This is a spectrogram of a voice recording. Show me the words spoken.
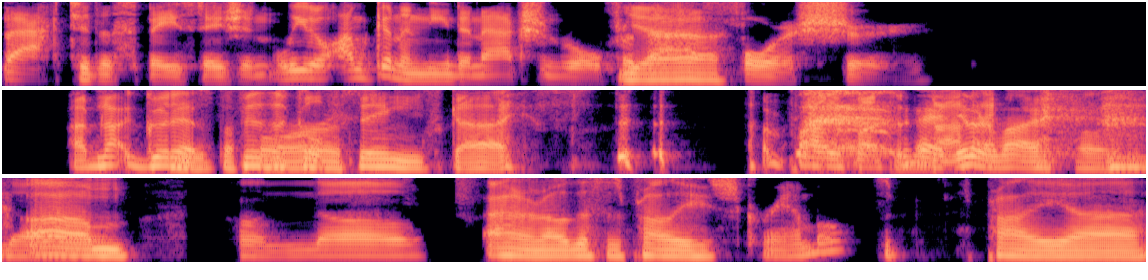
back to the space station. Leto, I'm gonna need an action roll for Yeah. that for sure. I'm not good Use at the physical force. things, guys. I'm probably about to Hey, die. neither am I. Oh no. Um, oh no. I don't know. This is probably Scramble? probably uh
